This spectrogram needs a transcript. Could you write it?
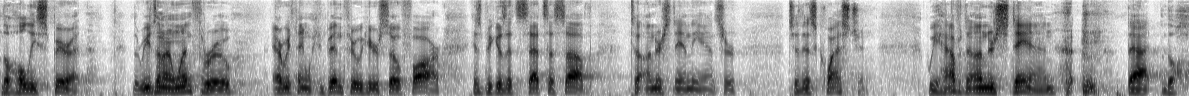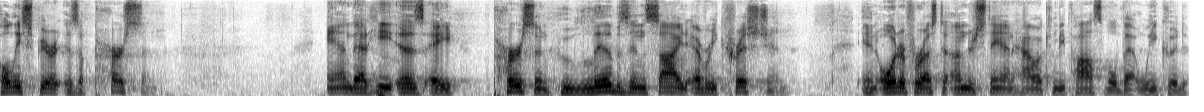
the Holy Spirit? The reason I went through everything we've been through here so far is because it sets us up to understand the answer to this question. We have to understand that the Holy Spirit is a person and that He is a person who lives inside every Christian in order for us to understand how it can be possible that we could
